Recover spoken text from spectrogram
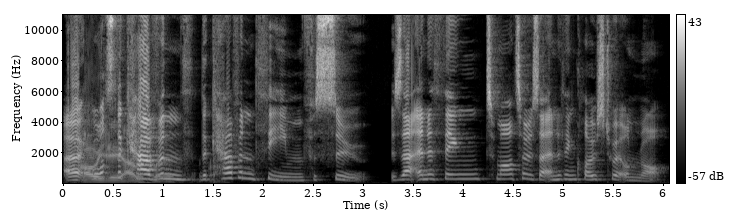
Uh, Oh, what's the yeah, was cavern? The cavern theme for Suit. Is that anything, Tomato? Is that anything close to it or not?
